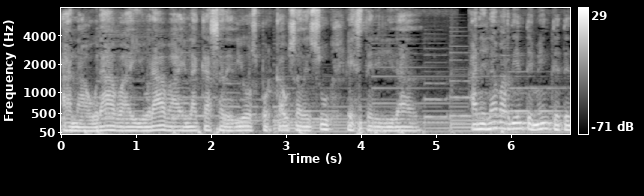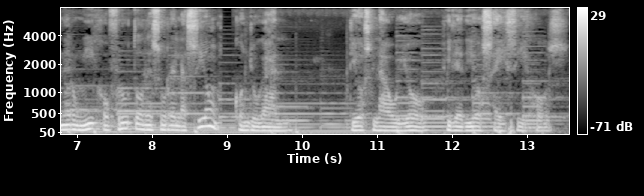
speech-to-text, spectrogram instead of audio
Ana oraba y oraba en la casa de Dios por causa de su esterilidad. Anhelaba ardientemente tener un hijo fruto de su relación conyugal. Dios la oyó y le dio seis hijos.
